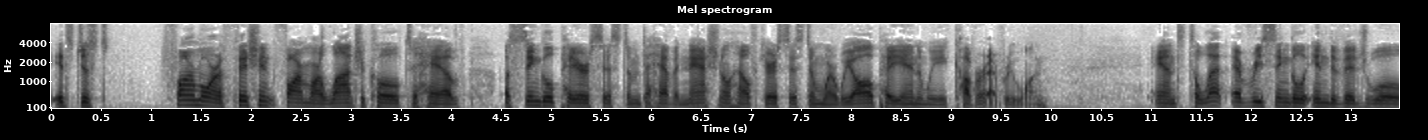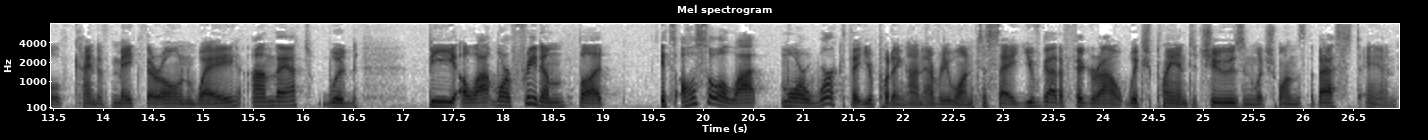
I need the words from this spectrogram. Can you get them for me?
it's just far more efficient, far more logical to have a single payer system, to have a national healthcare system where we all pay in and we cover everyone and to let every single individual kind of make their own way on that would be a lot more freedom, but it's also a lot more work that you're putting on everyone to say you've got to figure out which plan to choose and which one's the best and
